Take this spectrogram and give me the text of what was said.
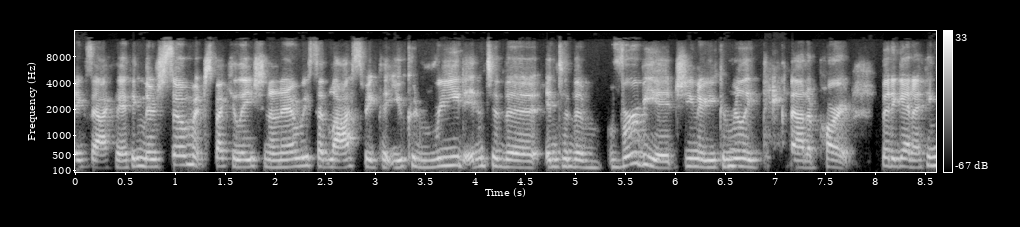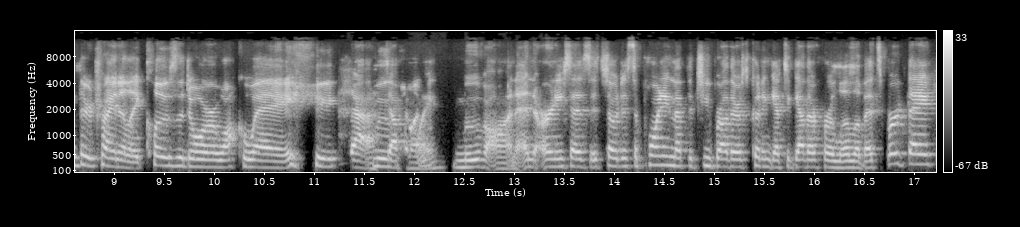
Exactly. I think there's so much speculation. And I know we said last week that you could read into the into the verbiage, you know, you can mm-hmm. really pick that apart. But again, I think they're trying to like close the door, walk away. yeah, move definitely. On. Move on. And Ernie says it's so disappointing that the two brothers couldn't get together for Lilibet's birthday.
